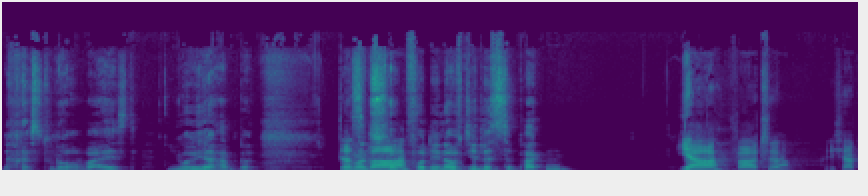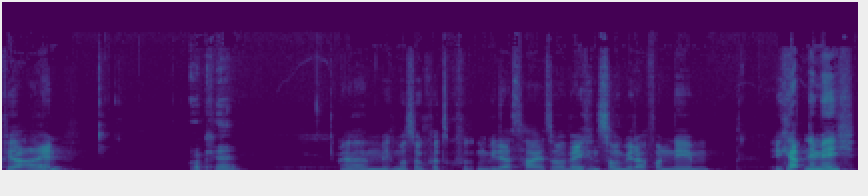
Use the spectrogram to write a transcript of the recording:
Was du noch weißt. Julia Hampe. Wir einen war- Song von denen auf die Liste packen? Ja, warte, ich habe hier einen. Okay. Ähm, ich muss nur kurz gucken, wie das heißt oder welchen Song wir davon nehmen. Ich habe nämlich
